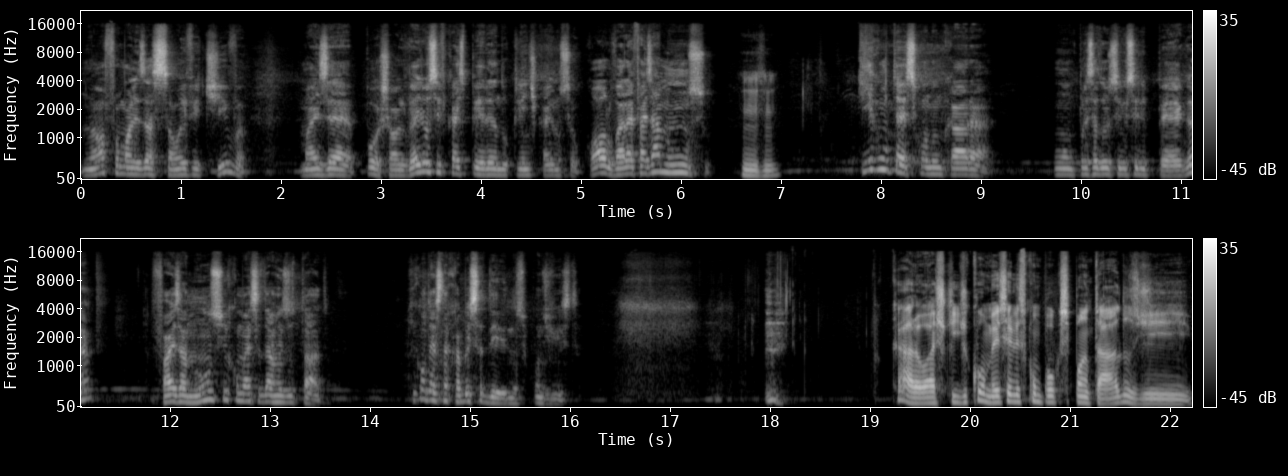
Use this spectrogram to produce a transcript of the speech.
Não é uma formalização efetiva, mas é, poxa, ao invés de você ficar esperando o cliente cair no seu colo, vai lá e faz anúncio. Uhum. O que acontece quando um cara, um prestador de serviço ele pega, faz anúncio e começa a dar um resultado? O que acontece na cabeça dele, no seu ponto de vista? Cara, eu acho que de começo eles ficam um pouco espantados de,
